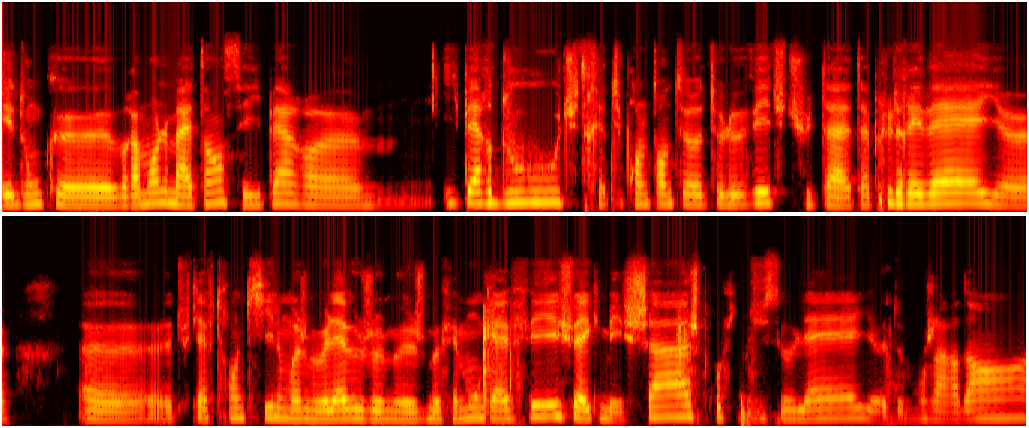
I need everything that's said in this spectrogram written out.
Et donc, vraiment, le matin, c'est hyper, hyper doux. Tu, tu, prends le temps de te, lever, tu n'as plus de réveil. Euh, tu te lèves tranquille. Moi, je me lève, je me, je me, fais mon café, je suis avec mes chats, je profite du soleil, euh, de mon jardin.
